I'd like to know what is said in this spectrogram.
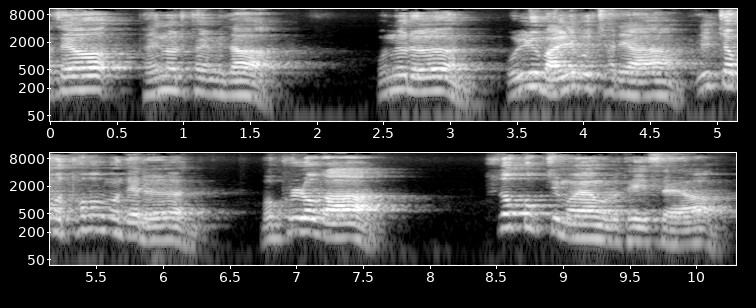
안녕하세요. 다이노리터입니다. 오늘은 올류 말리부 차량 1.5 터보 모델은 머플러가 수도꼭지 모양으로 되어 있어요.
